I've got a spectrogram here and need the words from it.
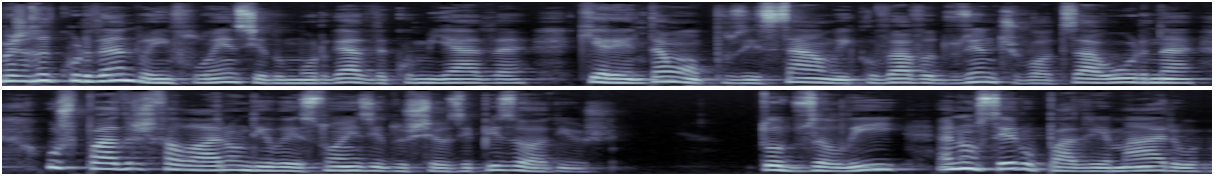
Mas recordando a influência do morgado da comiada, que era então oposição e que levava duzentos votos à urna, os padres falaram de eleições e dos seus episódios. Todos ali, a não ser o padre Amaro,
